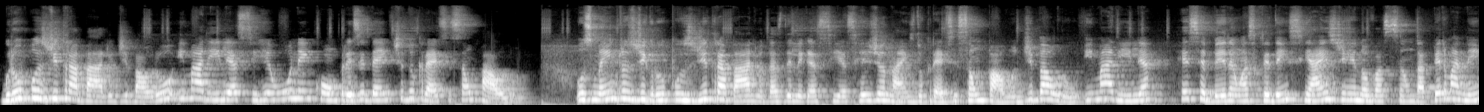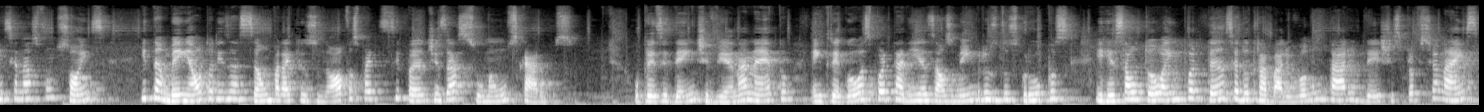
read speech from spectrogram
Grupos de trabalho de Bauru e Marília se reúnem com o presidente do Cresce São Paulo. Os membros de grupos de trabalho das delegacias regionais do Cresce São Paulo de Bauru e Marília receberam as credenciais de renovação da permanência nas funções e também autorização para que os novos participantes assumam os cargos. O presidente Viana Neto entregou as portarias aos membros dos grupos e ressaltou a importância do trabalho voluntário destes profissionais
